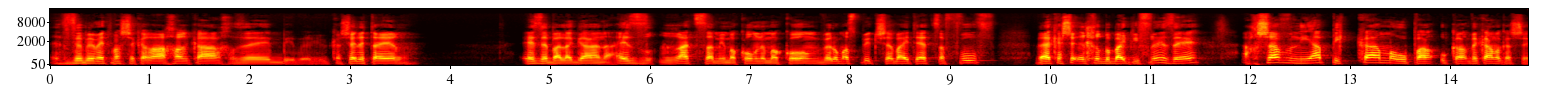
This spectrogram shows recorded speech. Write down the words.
ובאמת מה שקרה אחר כך זה קשה לתאר. איזה בלאגן, העז רצה ממקום למקום, ולא מספיק שהבית היה צפוף והיה קשה לחיות בבית לפני זה, עכשיו נהיה פי כמה וכמה קשה.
